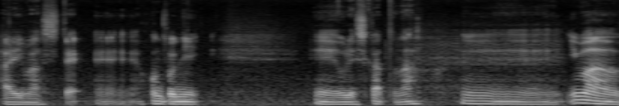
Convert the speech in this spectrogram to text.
ー、ありまして、えー、本当に、えー、嬉しかったな。えー、今、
